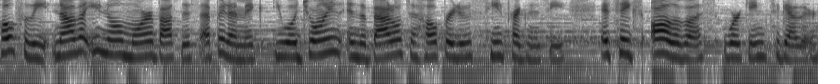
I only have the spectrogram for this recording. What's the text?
Hopefully, now that you know more about this epidemic, you will join in the battle to help reduce teen pregnancy. It takes all of us working together.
